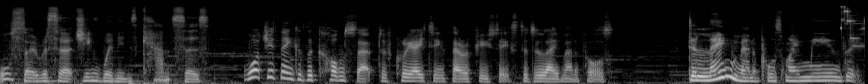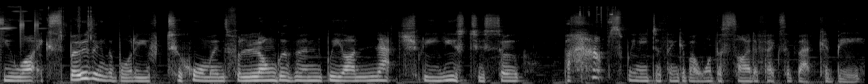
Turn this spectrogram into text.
also researching women's cancers. What do you think of the concept of creating therapeutics to delay menopause? Delaying menopause might mean that you are exposing the body to hormones for longer than we are naturally used to. So perhaps we need to think about what the side effects of that could be.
